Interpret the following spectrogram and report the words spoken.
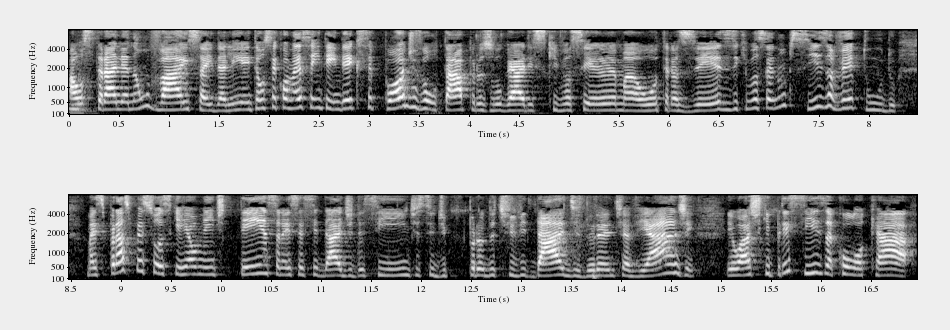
a Austrália não vai sair dali. Então você começa a entender que você pode voltar para os lugares que você ama outras vezes e que você não precisa ver tudo. Mas para as pessoas que realmente têm essa necessidade desse índice de produtividade durante a viagem, eu acho que precisa colocar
